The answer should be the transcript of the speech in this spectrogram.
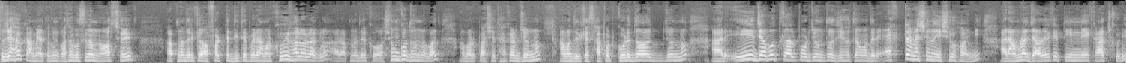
তো যাই হোক, আমি এতক্ষণ কথা বলছিলাম নওয়াজ শরীফ। আপনাদেরকে অফারটা দিতে পেরে আমার খুবই ভালো লাগল আর আপনাদেরকে অসংখ্য ধন্যবাদ আমার পাশে থাকার জন্য, আমাদেরকে সাপোর্ট করে দেওয়ার জন্য। আর এই যাবৎকাল পর্যন্ত যেহেতু আমাদের একটা মেশিনও ইস্যু হয়নি, আর আমরা যাদেরকে টিম নিয়ে কাজ করি,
